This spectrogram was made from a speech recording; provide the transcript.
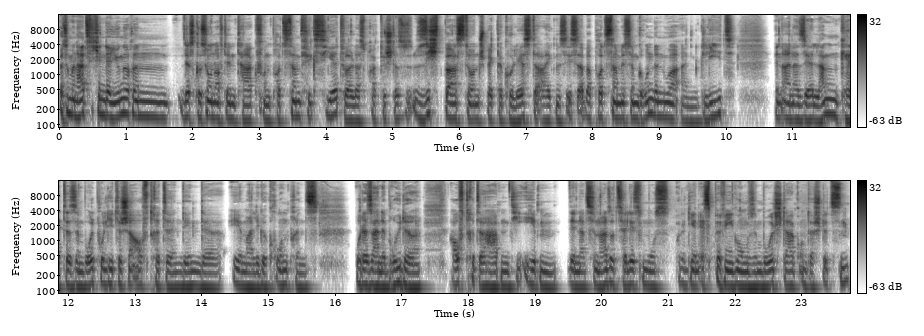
Also man hat sich in der jüngeren Diskussion auf den Tag von Potsdam fixiert, weil das praktisch das sichtbarste und spektakulärste Ereignis ist. Aber Potsdam ist im Grunde nur ein Glied in einer sehr langen Kette symbolpolitischer Auftritte, in denen der ehemalige Kronprinz oder seine Brüder Auftritte haben, die eben den Nationalsozialismus oder die NS-Bewegung symbolstark unterstützen.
